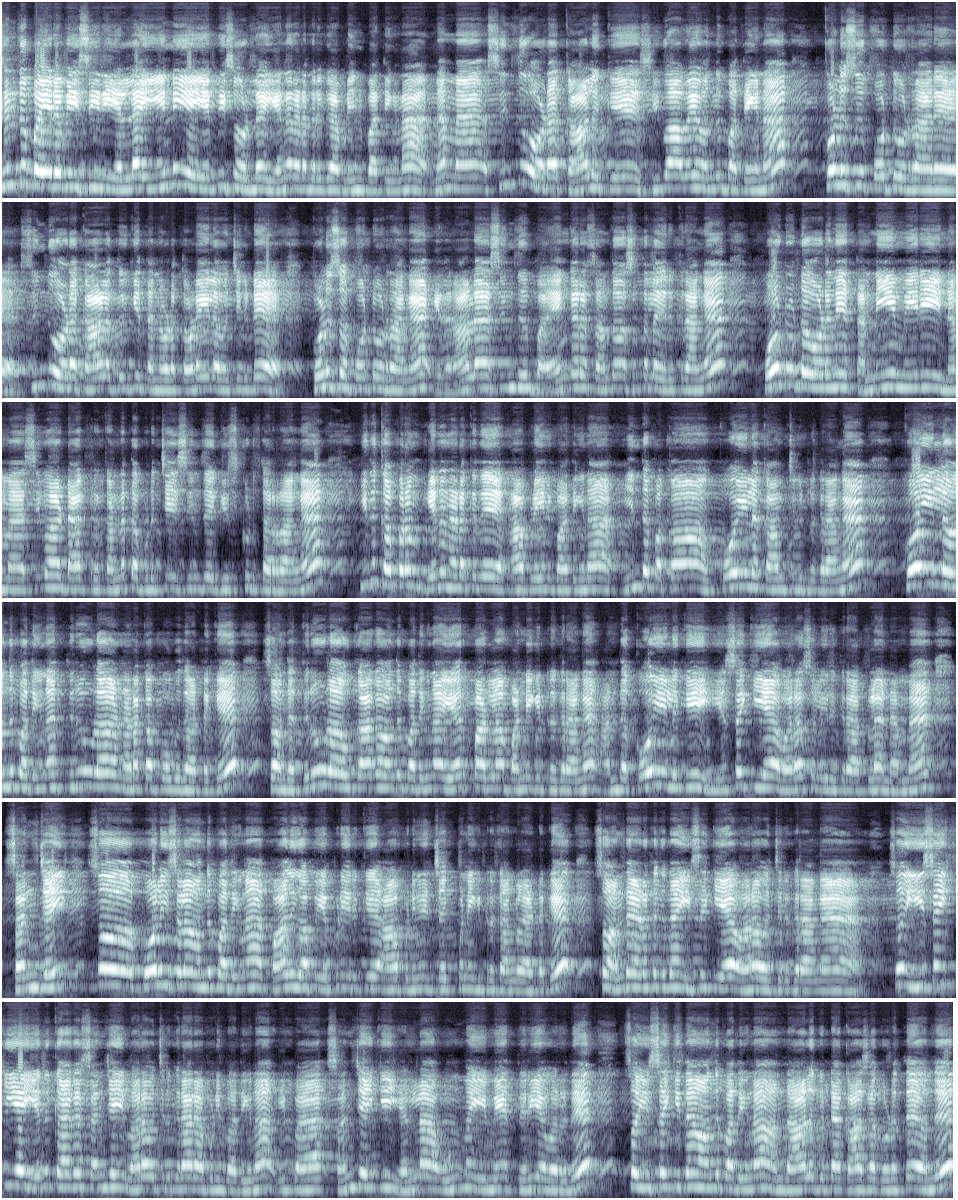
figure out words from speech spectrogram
சிந்து பைரவி சீரியல்ல இன்னைய எபிசோட்ல என்ன நடந்திருக்கு அப்படின்னு பாத்தீங்கன்னா நம்ம சிந்துவோட காலுக்கு சிவாவே வந்து பாத்தீங்கன்னா கொலுசு போட்டு விடுறாரு. சிந்துவோட காலை தூக்கி தன்னோட தொடையில வச்சுக்கிட்டு கொலுசை போட்டு விடுறாங்க. இதனால சிந்து பயங்கர சந்தோஷத்துல இருக்கிறாங்க. போட்டு விட்ட உடனே தண்ணியும் மீறி நம்ம சிவா டாக்டர் கன்னத்தை பிடிச்சி சிந்து கிஸ் கொடுத்துட்றாங்க இதுக்கப்புறம் என்ன நடக்குது அப்படின்னு பார்த்தீங்கன்னா இந்த பக்கம் கோயிலை காமிச்சுக்கிட்டு இருக்கிறாங்க. கோயிலில் வந்து பார்த்தீங்கன்னா திருவிழா நடக்க போகுதாட்டுக்கு. ஸோ அந்த திருவிழாவுக்காக வந்து பார்த்தீங்கன்னா ஏற்பாடுலாம் பண்ணிக்கிட்டு இருக்கிறாங்க. அந்த கோயிலுக்கு இசக்கிய வர சொல்லியிருக்கிறாப்புல நம்ம சஞ்சய். ஸோ போலீஸ் எல்லாம் வந்து பார்த்தீங்கன்னா பாதுகாப்பு எப்படி இருக்குது அப்படின்னு செக் பண்ணிக்கிட்டு இருக்காங்களாட்டுக்கு. ஸோ அந்த இடத்துக்கு தான் இசக்கிய வர வச்சிருக்கிறாங்க. ஸோ இசைக்கிய எதுக்காக சஞ்சய் வர வச்சிருக்கிறாரு அப்படின்னு பார்த்தீங்கன்னா இப்போ சஞ்சய்க்கு எல்லா உண்மையுமே தெரிய வருது. ஸோ இசைக்கு தான் வந்து பார்த்தீங்கன்னா அந்த ஆளுக்கிட்ட காசை கொடுத்து வந்து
